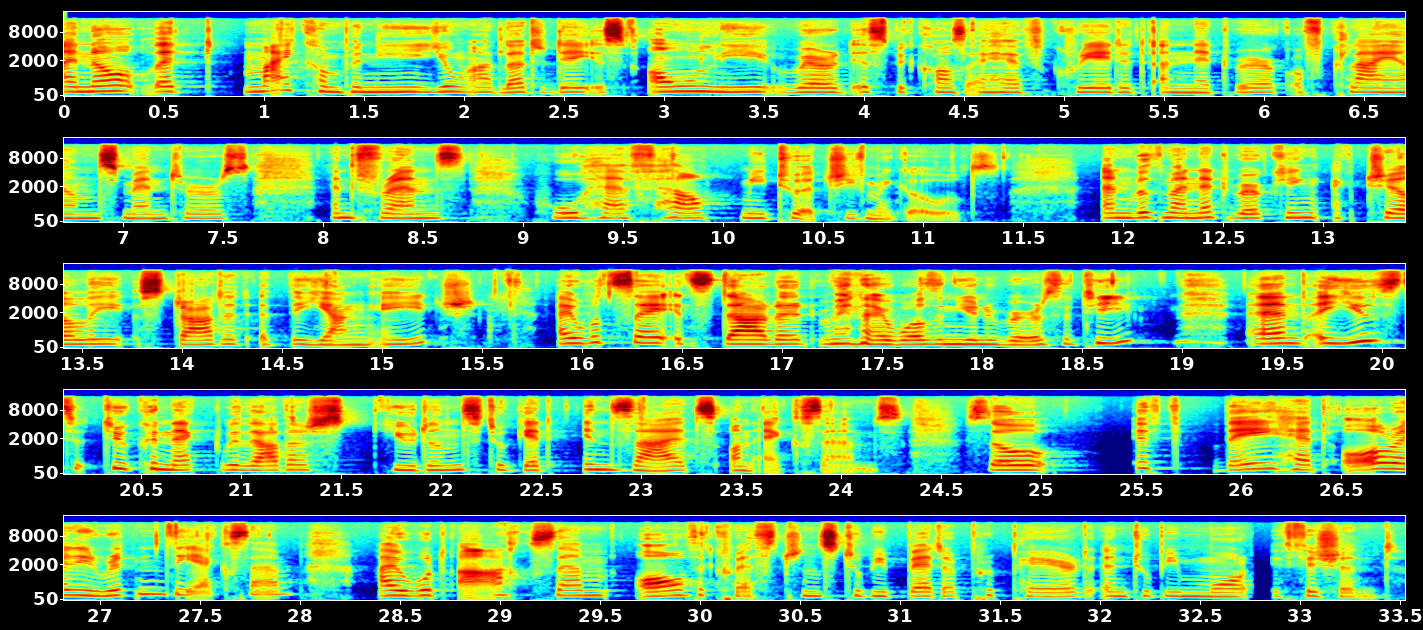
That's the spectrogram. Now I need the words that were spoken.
I know that my company, Jung Adler, today is only where it is because I have created a network of clients, mentors, and friends who have helped me to achieve my goals. And with my networking, actually started at the young age. I would say it started when I was in university, and I used to connect with other students to get insights on exams. So if they had already written the exam, I would ask them all the questions to be better prepared and to be more efficient.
